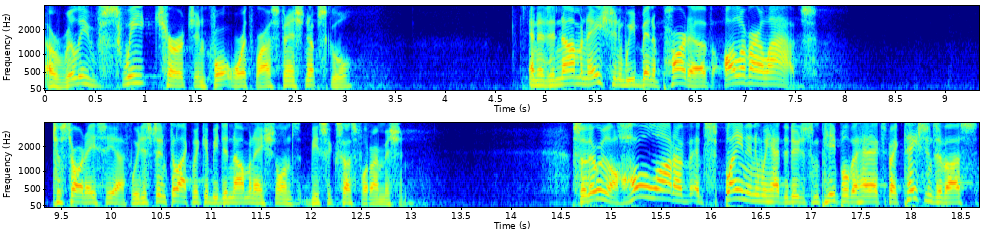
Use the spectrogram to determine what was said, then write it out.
a really sweet church in Fort Worth where I was finishing up school, and a denomination we've been a part of all of our lives to start ACF. We just didn't feel like we could be denominational and be successful at our mission. So there was a whole lot of explaining we had to do to some people that had expectations of us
